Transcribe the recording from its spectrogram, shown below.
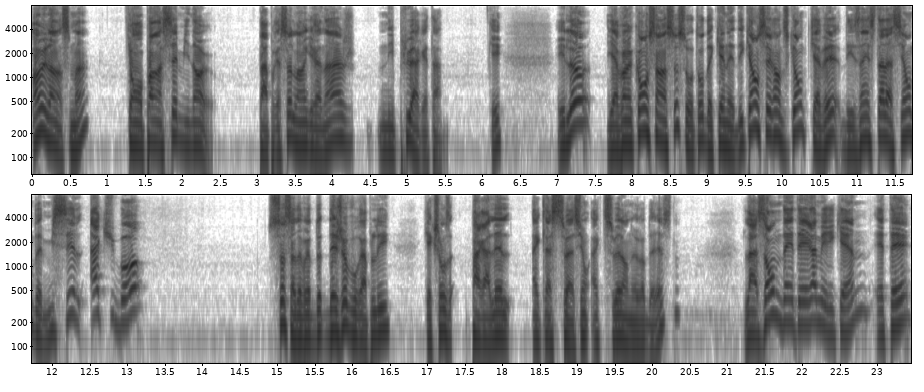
un lancement qu'on pensait mineur. Puis après ça, l'engrenage n'est plus arrêtable. Et là, il y avait un consensus autour de Kennedy. Quand on s'est rendu compte qu'il y avait des installations de missiles à Cuba, ça, ça devrait déjà vous rappeler quelque chose parallèle avec la situation actuelle en Europe de l'Est. La zone d'intérêt américaine était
